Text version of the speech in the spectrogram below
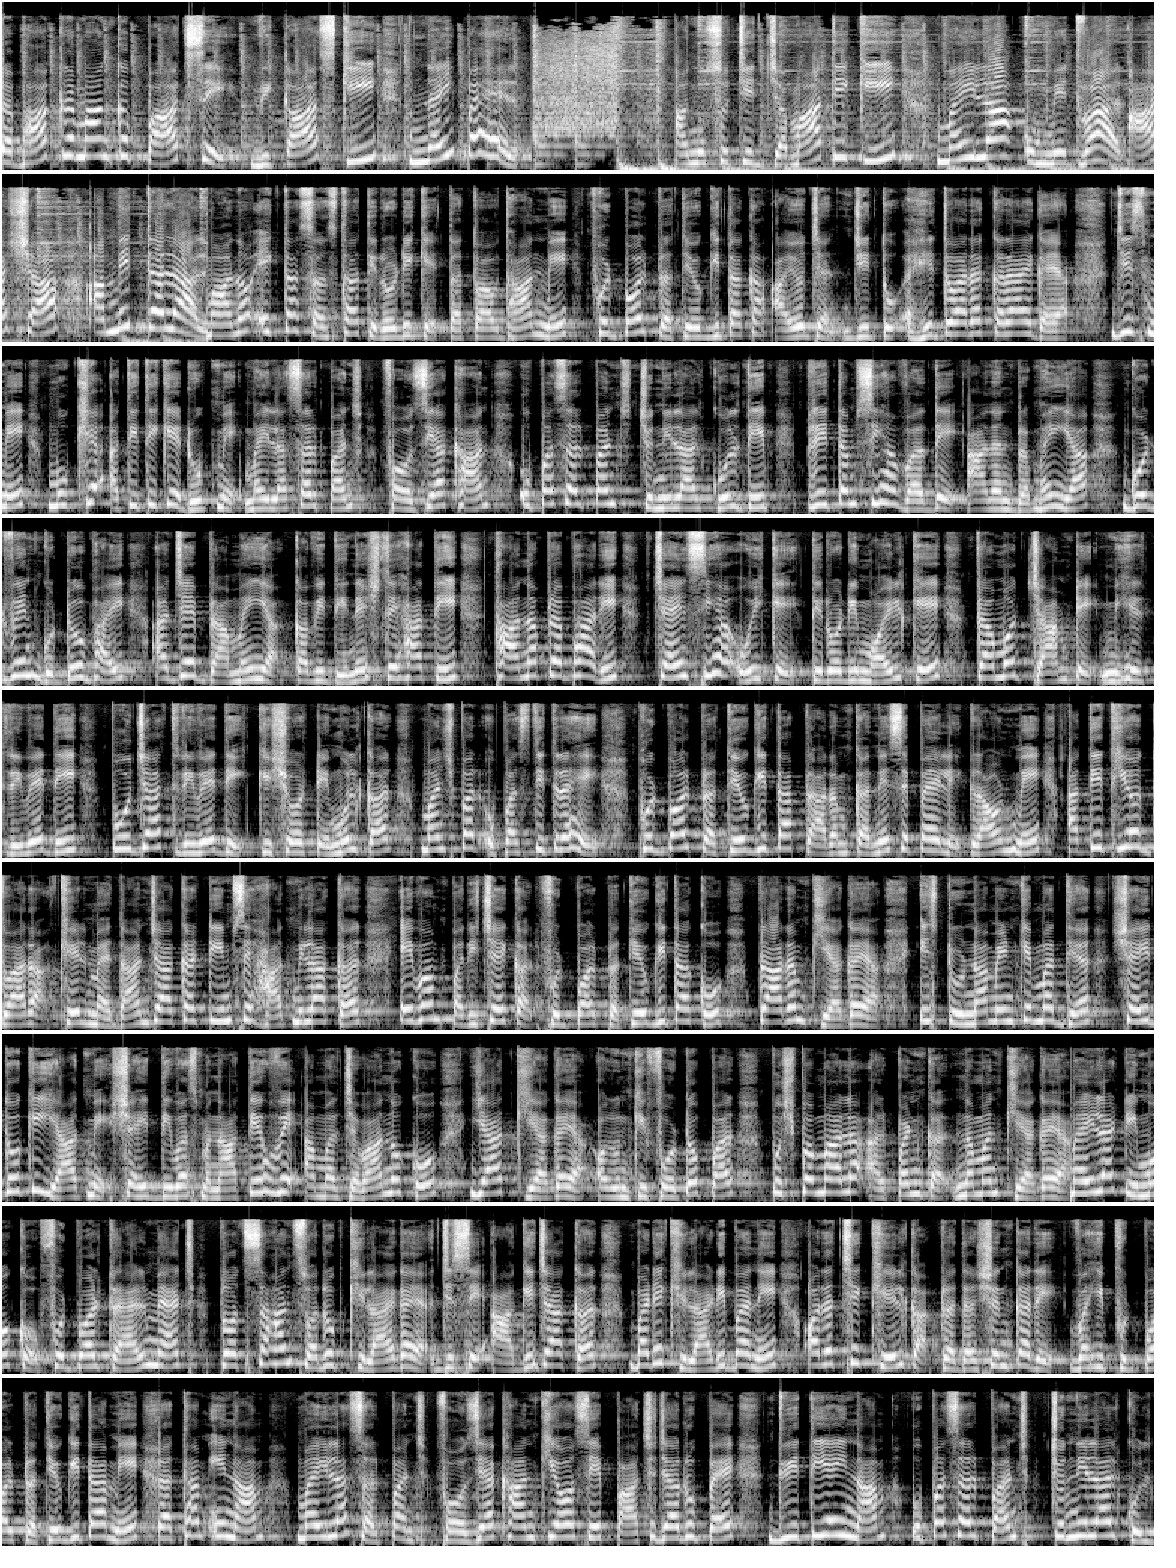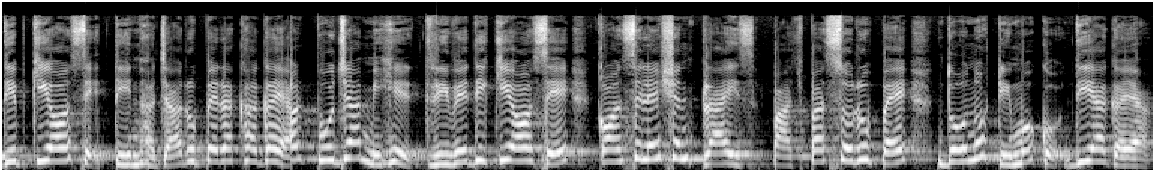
प्रभाग क्रमांक पाँच से विकास की नई पहल। अनुसूचित जमाती की महिला उम्मीदवार आशा अमित दलाल। मानव एकता संस्था तिरोडी के तत्वावधान में फुटबॉल प्रतियोगिता का आयोजन जीतू अहिर द्वारा कराया गया, जिसमें मुख्य अतिथि के रूप में महिला सरपंच फौजिया खान, उप सरपंच चुनीलाल कुलदीप, प्रीतम सिंह वर्दे, आनंद ब्रह्मैया, गुडविन गुड्डू भाई अजय ब्राह्मैया, कवि दिनेश देहाती, थाना प्रभारी चैन सिंह उइके, तिरोडी मॉइल के प्रमोद जामटे, मिहिर त्रिवेदी, पूजा त्रिवेदी, किशोर टेमुलकर मंच पर उपस्थित रहे। फुटबॉल प्रतियोगिता प्रारंभ करने से पहले ग्राउंड में अतिथियों द्वारा खेल मैदान जाकर टीम से हाथ मिलाकर एवं परिचय कर फुटबॉल प्रतियोगिता को प्रारंभ किया गया। इस टूर्नामेंट के मध्य शहीदों की याद में शहीद दिवस मनाते हुए अमर जवानों को याद किया गया और उनकी फ़ोटो पर पुष्पमाला अर्पण कर नमन किया गया। महिला टीमों को फुटबॉल ट्रायल मैच प्रोत्साहन स्वरूप खिलाया गया, जिससे आगे जाकर बड़े खिलाड़ी बने और अच्छे खेल का प्रदर्शन करे। वही फुटबॉल प्रतियोगिता में प्रथम इनाम महिला सरपंच फौजिया खान की ओर से पाँच हज़ार रूपए, द्वितीय इनाम, उप सरपंच चुन्नीलाल कुलदीप की ओर से तीन हज़ार रूपए रखा गया और पूजा मिहिर त्रिवेदी की ओर से कॉन्सलेशन प्राइज पाँच पाँच सौ रूपए दोनों टीमों को दिया गया।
